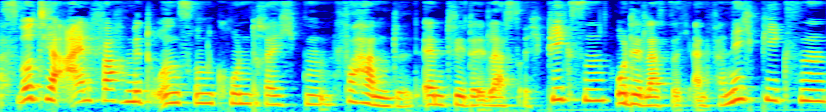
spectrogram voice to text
es wird hier einfach mit unseren Grundrechten verhandelt. Entweder ihr lasst euch pieksen oder ihr lasst euch einfach nicht pieksen,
